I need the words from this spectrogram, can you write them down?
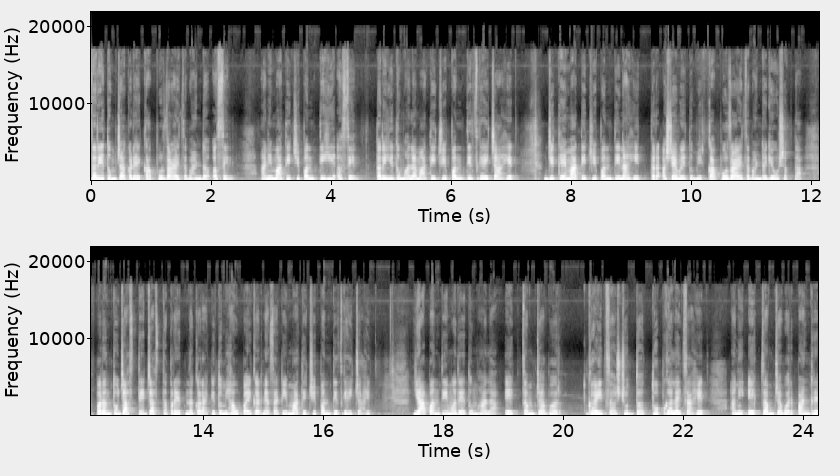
जरी तुमच्याकडे कापूर जाळायचं भांडं असेल आणि मातीची पंतीही असेल तरीही तुम्हाला मातीची पंतीच घ्यायच्या आहेत. जिथे मातीची पंती नाहीत तर अशावेळी तुम्ही कापूर जाळायचं भांडं घेऊ शकता. परंतु जास्तीत जास्त प्रयत्न करा की तुम्ही हा उपाय करण्यासाठी मातीची पंतीच घ्यायची आहेत. या पंतीमध्ये तुम्हाला एक चमचाभर गाईचं शुद्ध तूप घालायचं आहेत आणि एक चमच्याभर पांढरे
